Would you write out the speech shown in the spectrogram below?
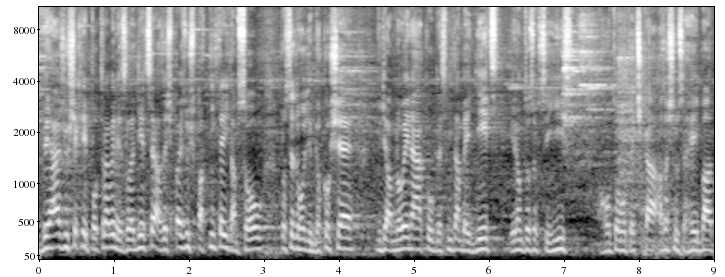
vyhážu všechny potraviny z lednice a ze špajzu špatný, které tam jsou, prostě to hodím do koše, udělám nový nákup, nesmí tam být nic, jenom to, co chci jíst, a hotovo, tečka a začnu se hejbat,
